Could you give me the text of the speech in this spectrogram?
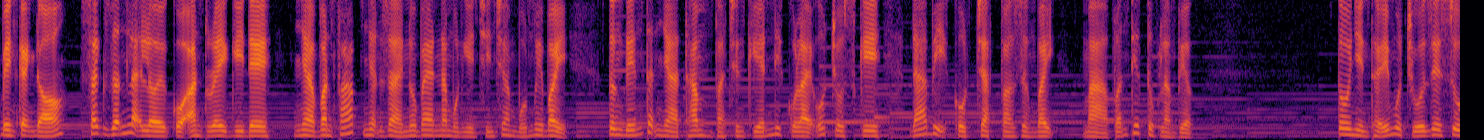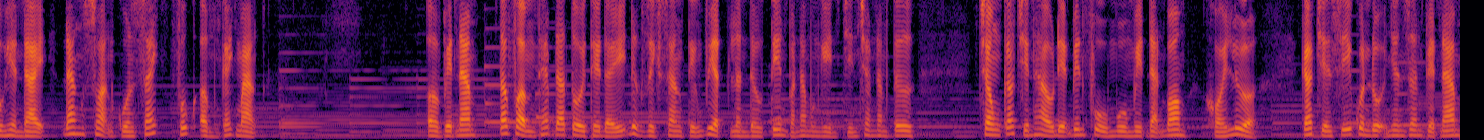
Bên cạnh đó, sách dẫn lại lời của André Gide, nhà văn Pháp nhận giải Nobel năm 1947, từng đến tận nhà thăm và chứng kiến Nikolai Ostrovsky đã bị cột chặt vào giường bệnh mà vẫn tiếp tục làm việc. Tôi nhìn thấy một Chúa Giêsu hiện đại đang soạn cuốn sách Phúc âm cách mạng. Ở Việt Nam, tác phẩm Thép đã tôi thế đấy được dịch sang tiếng Việt lần đầu tiên vào năm 1954. Trong các chiến hào Điện Biên Phủ mù mịt đạn bom, khói lửa, các chiến sĩ quân đội nhân dân Việt Nam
